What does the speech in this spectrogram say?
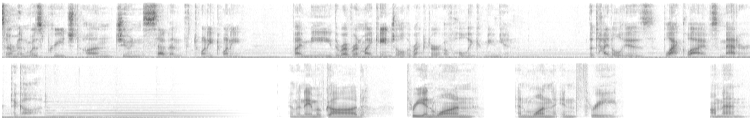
sermon was preached on June 7th, 2020, by me, the Reverend Mike Angell, the rector of Holy Communion. The title is Black Lives Matter to God. The name of God, three in one and one in three. Amen.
